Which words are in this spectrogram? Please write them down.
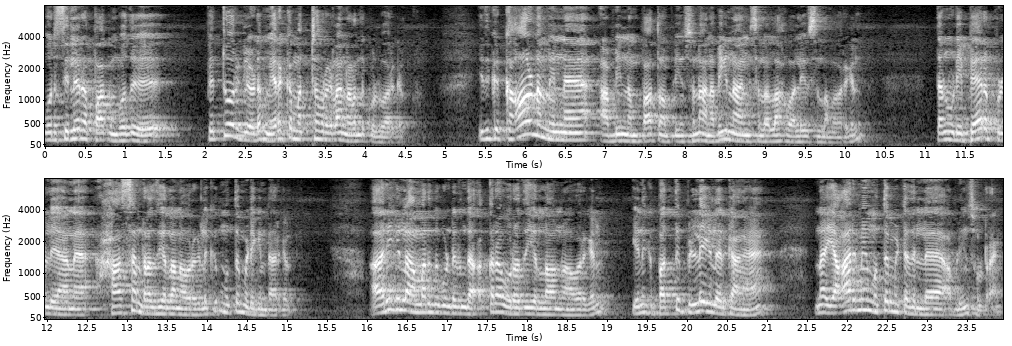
ஒரு சிலரை பார்க்கும்போது பெற்றோர்களிடம் இறக்கமற்றவர்களாக நடந்து கொள்வார்கள். இதுக்கு காரணம் என்ன அப்படின்னு நம்ம பார்த்தோம் அப்படின்னு சொன்னால் நபிகள் நாயம் ஸல்லல்லாஹு அலிவசல்லாம் அவர்கள் தன்னுடைய பேரப்பிள்ளையான ஹசன் ரசியல்லான் அவர்களுக்கு முத்தமிடுகின்றார்கள். அருகில் அமர்ந்து கொண்டிருந்த அக்ரா உரதி அல்லான் அவர்கள் எனக்கு பத்து பிள்ளைகள் இருக்காங்க நான் யாருமே முத்தமிட்டதில்லை அப்படின்னு சொல்கிறாங்க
